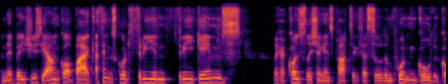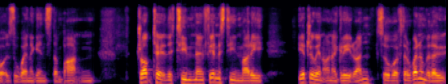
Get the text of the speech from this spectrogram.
And then, but you see, Alan got back. I think scored three in three games, like a consolation against Partick Thistle. The important goal that got us the win against Dumbarton. Dropped out of the team. Now, in fairness to Ian Murray, Airdrie went on a great run. So if they're winning without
